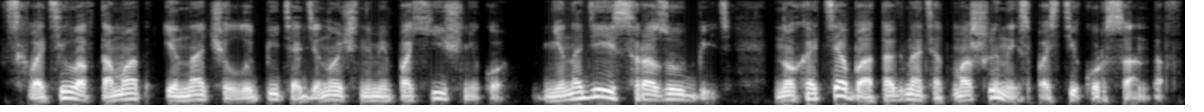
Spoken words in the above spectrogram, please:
схватил автомат и начал лупить одиночными по хищнику, не надеясь сразу убить, но хотя бы отогнать от машины и спасти курсантов.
